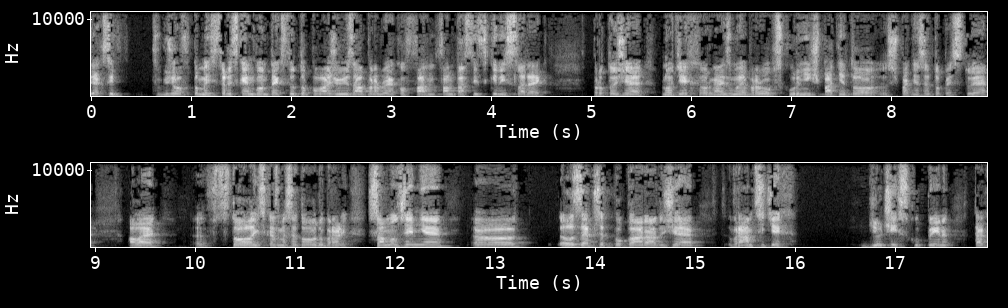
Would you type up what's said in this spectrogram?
jak si že v tom historickém kontextu to považuji za opravdu jako fan, fantastický výsledek, protože no těch organismů je opravdu obskurních, špatně, to, špatně se to pěstuje, ale eh, z toho hlediska jsme se toho dobrali. Samozřejmě lze předpokládat, že v rámci těch dílčích skupin tak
